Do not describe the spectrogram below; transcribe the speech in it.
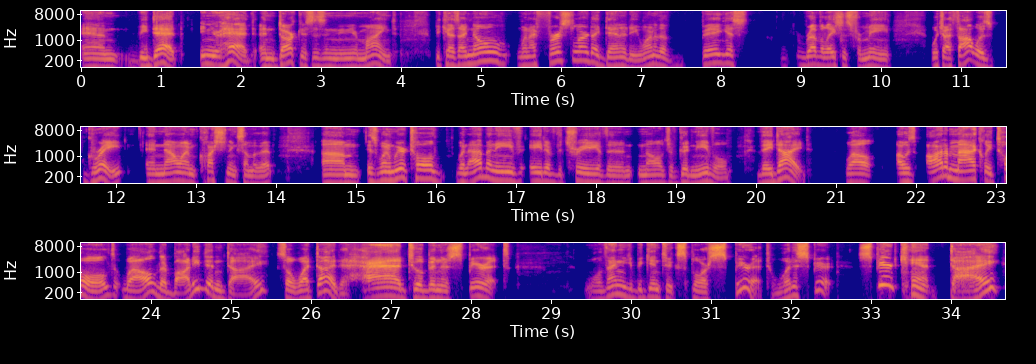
and be dead in your head, and darkness is in, in your mind. Because I know when I first learned identity, one of the biggest revelations for me, which I thought was great, and now I'm questioning some of it, um, is when we're told when Adam and Eve ate of the tree of the knowledge of good and evil, they died. Well, I was automatically told, well, their body didn't die. So what died? It had to have been their spirit. Well, then you begin to explore spirit. What is spirit? Spirit can't die.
